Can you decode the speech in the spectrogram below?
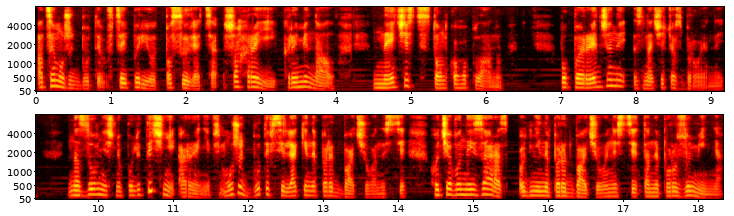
А це можуть бути в цей період посиляться шахраї, кримінал, нечисть з тонкого плану. Попереджений значить озброєний. На зовнішньополітичній арені можуть бути всілякі непередбачуваності, хоча вони й зараз одні непередбачуваності та непорозуміння.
